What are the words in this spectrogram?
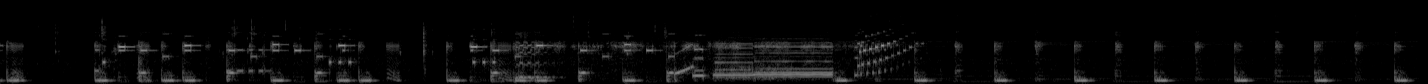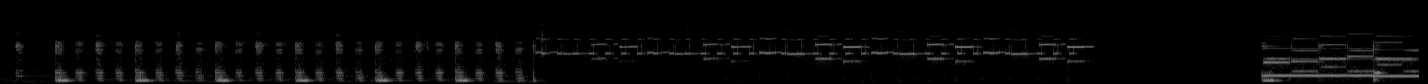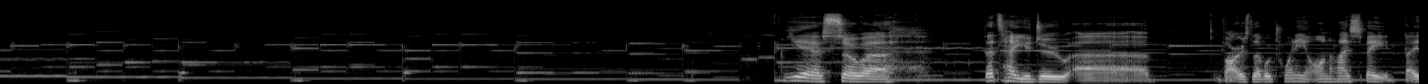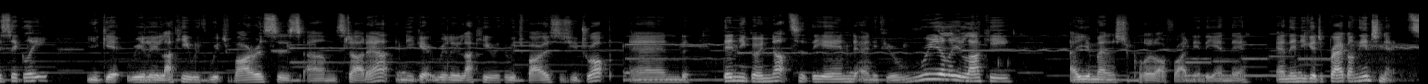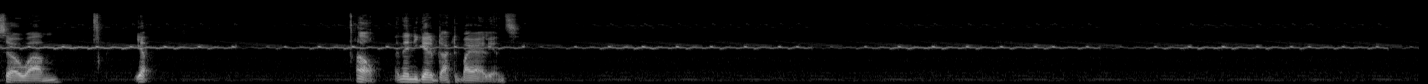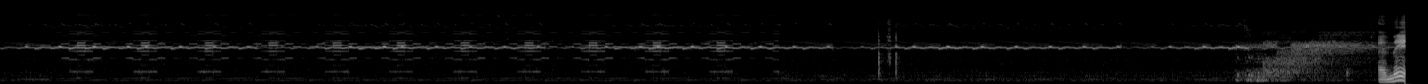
Yeah, so uh, that's how you do uh, virus level 20 on high speed. Basically, you get really lucky with which viruses um, start out, and you get really lucky with which viruses you drop, and then you go nuts at the end, and if you're really lucky, uh, you manage to pull it off right near the end there. And then you get to brag on the internet. So, um, yep. Oh, and then you get abducted by aliens.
